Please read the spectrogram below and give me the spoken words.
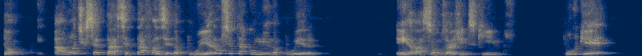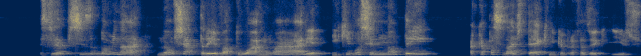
Então, aonde que você está? Você está fazendo a poeira ou você está comendo a poeira? Em relação aos agentes químicos. Porque você precisa dominar. Não se atreva a atuar numa área em que você não tem a capacidade técnica para fazer isso.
